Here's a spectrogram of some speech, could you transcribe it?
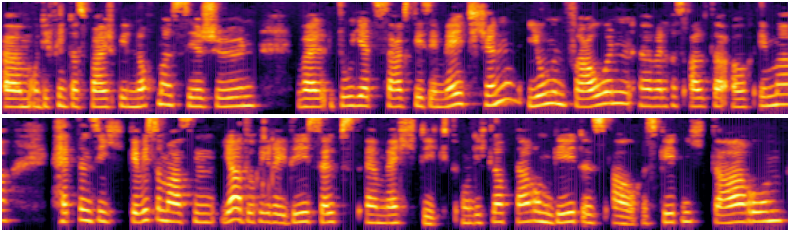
Ähm, und ich finde das Beispiel nochmals sehr schön, weil du jetzt sagst, diese Mädchen, jungen Frauen, äh, welches Alter auch immer, hätten sich gewissermaßen ja durch ihre Idee selbst ermächtigt. Und ich glaube, darum geht es auch. Es geht nicht darum,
